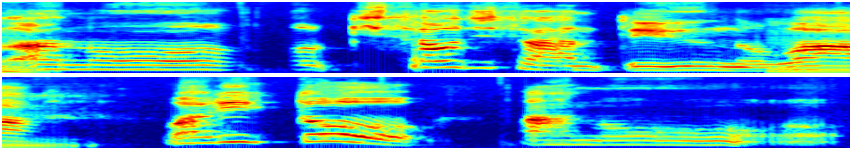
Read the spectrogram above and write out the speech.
あの、キサおじさんっていうのは、うん。割と、あの、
